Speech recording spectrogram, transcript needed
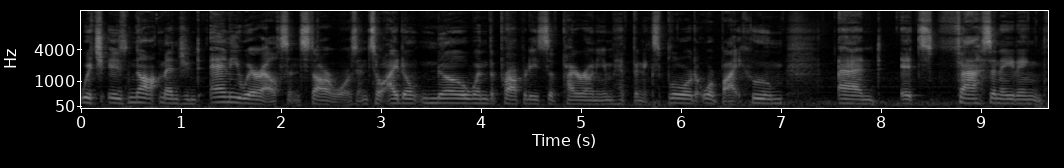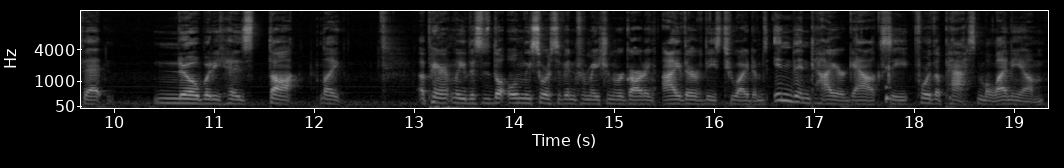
which is not mentioned anywhere else in Star Wars. And so I don't know when the properties of Pyronium have been explored or by whom. And it's fascinating that nobody has thought, like, apparently this is the only source of information regarding either of these two items in the entire galaxy for the past millennium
